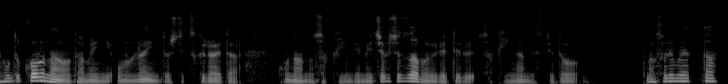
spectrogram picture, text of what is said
本当コロナのためにオンラインとして作られたコナンの作品でめちゃくちゃ多分売れてる作品なんですけどまあそれもやった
